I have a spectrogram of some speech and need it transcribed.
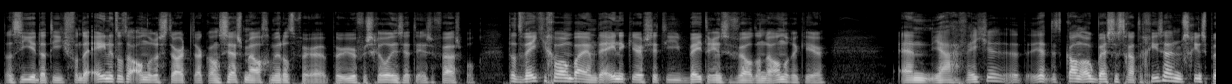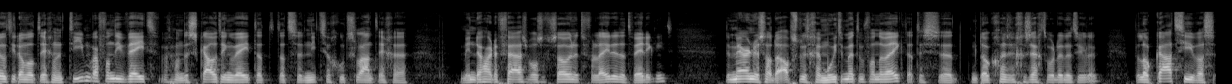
dan zie je dat hij van de ene tot de andere start, daar kan 6 mijl gemiddeld per, per, uur verschil in zetten in zijn fastball. Dat weet je gewoon bij hem. De ene keer zit hij beter in zijn veld dan de andere keer. En ja, weet je, het, het, kan ook best een strategie zijn. Misschien speelt hij dan wel tegen een team waarvan hij weet, waarvan de scouting weet dat, dat ze niet zo goed slaan tegen minder harde fastballs of zo in het verleden. Dat weet ik niet. De Mariners hadden absoluut geen moeite met hem van de week. Dat, is, uh, moet ook gezegd worden natuurlijk. De locatie was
